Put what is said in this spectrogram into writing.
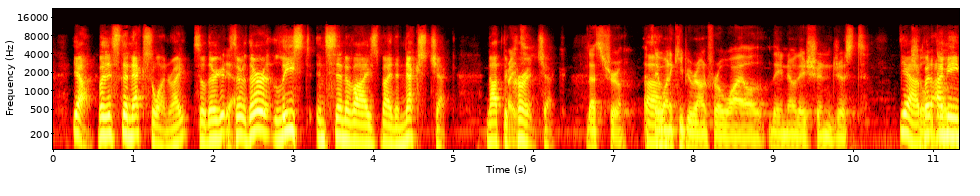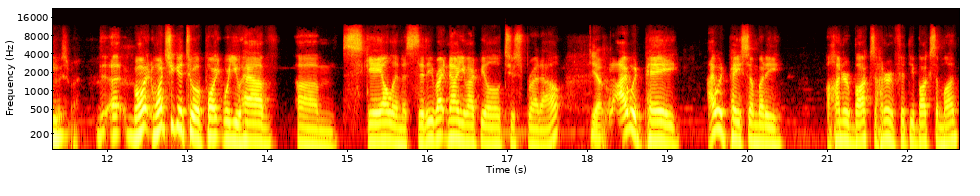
yeah, but it's the next one, right? So they're yeah. so they're at least incentivized by the next check, not the right. current check. That's true. If um, they want to keep you around for a while, they know they shouldn't just. Yeah, but I mean, uh, once you get to a point where you have um, scale in a city, right now you might be a little too spread out. Yeah, I would pay. I would pay somebody hundred bucks, 150 bucks a month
